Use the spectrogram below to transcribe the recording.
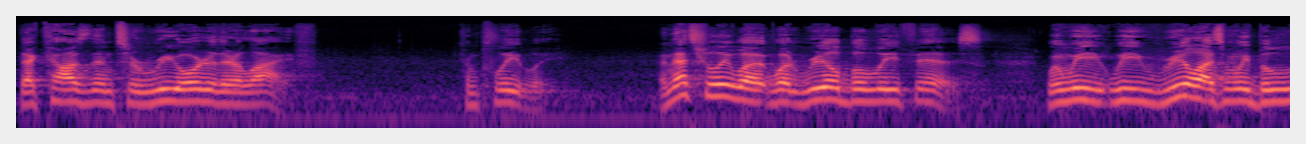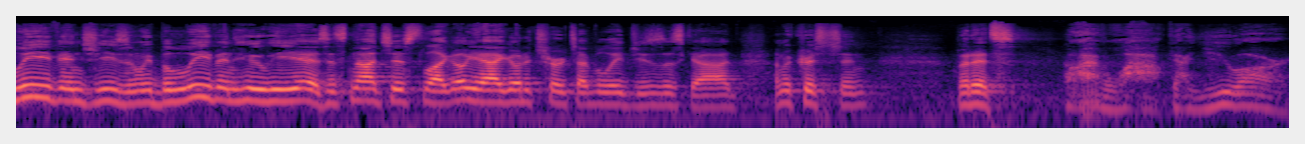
that caused them to reorder their life. completely. And that's really what, what real belief is. When we, we realize, when we believe in Jesus, and we believe in who he is, it's not just like, oh, yeah, I go to church, I believe Jesus is God, I'm a Christian. But it's, oh, wow, God, you are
